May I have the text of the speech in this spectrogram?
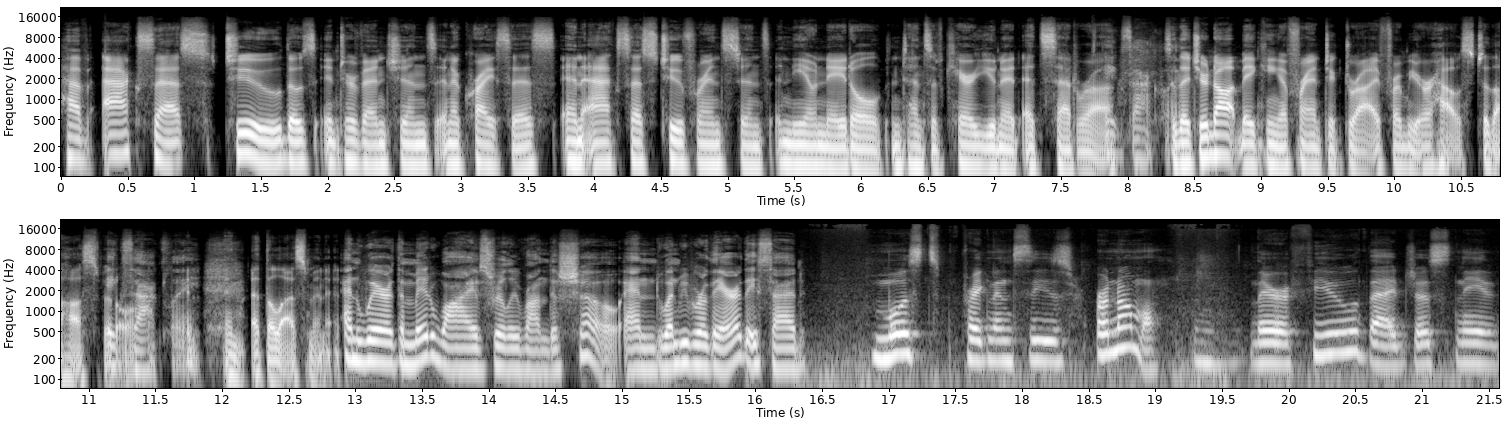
have access to those interventions in a crisis and access to, for instance, a neonatal intensive care unit, et cetera. exactly. So that you're not making a frantic drive from your house to the hospital. Exactly. And at the last minute. and where the midwives really run the show. And when we were there, they said, most pregnancies are normal. Mm-hmm. There are a few that just need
